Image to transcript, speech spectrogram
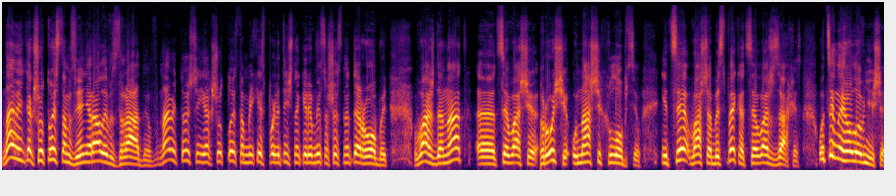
Навіть якщо хтось там з генералів зрадив, навіть той, що якщо хтось там якесь політичне керівництво щось не те робить. Ваш донат е, це ваші гроші у наших хлопців, і це ваша безпека, це ваш захист. Оце найголовніше.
